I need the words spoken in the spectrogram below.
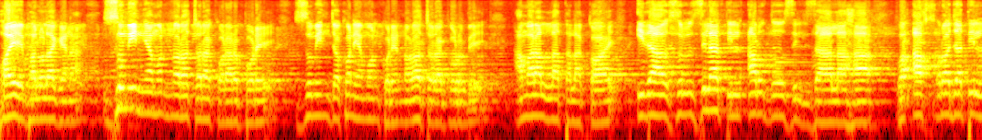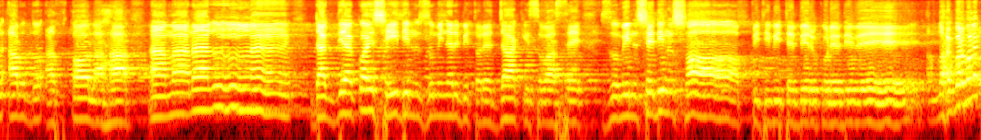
ভয়ে ভালো লাগে না। জমিন এমন নড়াচড়া করার পরে, জমিন যখন এমন করে নড়াচড়া করবে, আমার আল্লাহ তালা কয়, ইদা সুলসিলাতিল আরদু জিলজালাহা ওয়া আখরাজাতিল আরদু আথকালাহা আমার আল্লাহ ডাক দিয়া কয়, সেই দিন জমিনের ভিতরে যা কিছু আছে, জমিন সেদিন সব পৃথিবীতে বের করে দিবে। আল্লাহ একবার বলেন।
